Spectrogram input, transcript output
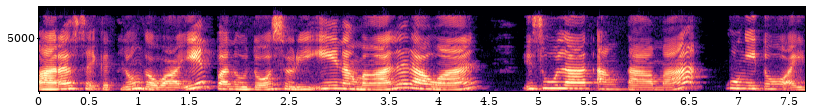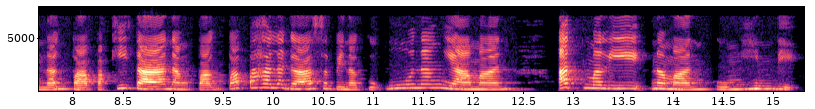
Para sa ikatlong gawain, panuto suriin ang mga larawan, isulat ang tama kung ito ay nagpapakita ng pagpapahalaga sa pinagkukunang yaman at mali naman kung hindi.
